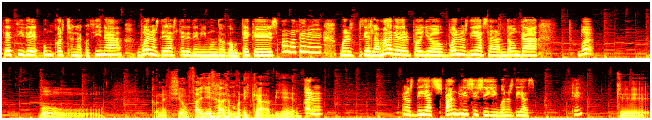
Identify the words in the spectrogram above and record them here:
Ceci de Un Corcho en la Cocina. Buenos días, Tere de Mi Mundo con Peques. Hola, Tere. Buenos días, La Madre del Pollo. Buenos días, Arandonga. Uh, conexión fallida de Mónica. Bien. buenos días, Spanglish. Sí, buenos días. ¿Qué? Que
